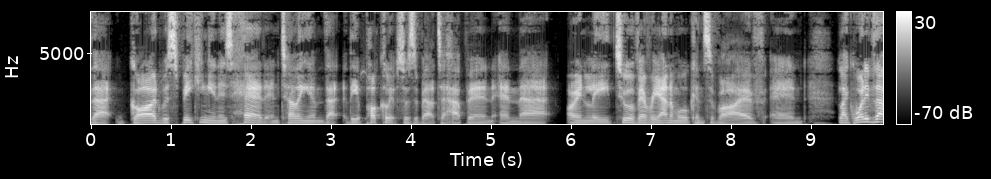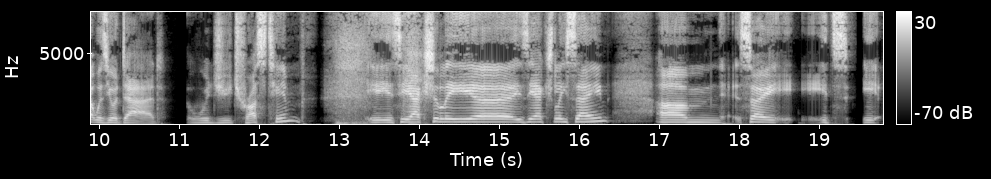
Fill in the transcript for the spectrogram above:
that God was speaking in his head and telling him that the apocalypse was about to happen and that only two of every animal can survive? And like, what if that was your dad? Would you trust him? is he actually, uh, is he actually sane? Um, so it's, it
